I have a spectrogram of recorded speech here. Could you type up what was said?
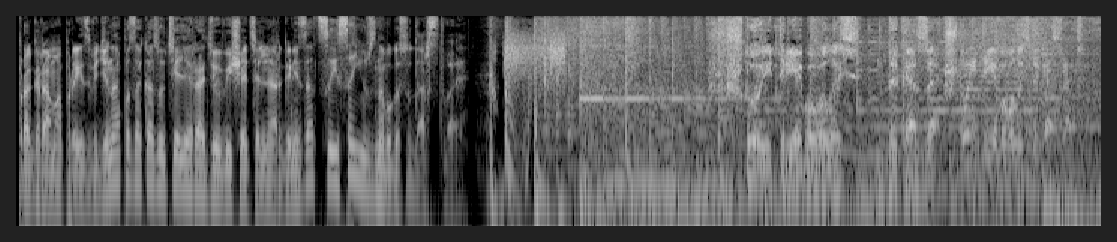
Программа произведена по заказу телерадиовещательной организации Союзного государства. Что и требовалось доказать. Что и требовалось доказать.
